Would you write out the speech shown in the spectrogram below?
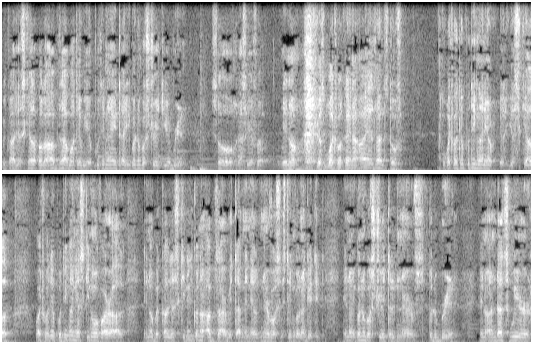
Because your scalp will absorb whatever you put in it and you're gonna go straight to your brain. So that's why you have to, you know, just watch what kind of oils and stuff. Watch what you're putting on your your scalp watch what you're putting on your skin overall you know because your skin is gonna absorb it and then your nervous system gonna get it. You know you're gonna go straight to the nerves to the brain. You know and that's where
